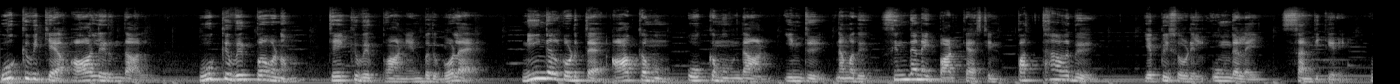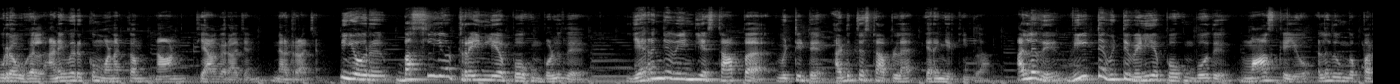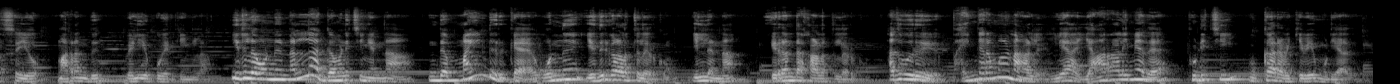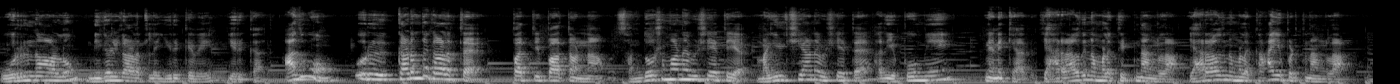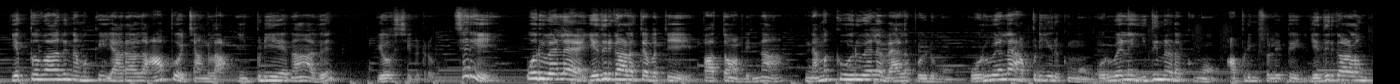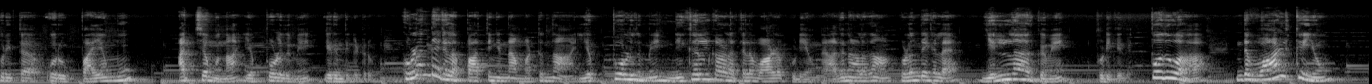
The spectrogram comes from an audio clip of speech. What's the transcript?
ஊக்குவிக்க ஆள் இருந்தால் ஊக்குவிப்பவனும் தேக்கு விற்பான் என்பது போல நீங்கள் கொடுத்த ஆக்கமும் ஊக்கமும் தான் இன்று நமது சிந்தனை பாட்காஸ்டின் பத்தாவது எபிசோடில் உங்களை சந்திக்கிறேன். உறவுகள் அனைவருக்கும் வணக்கம். நான் தியாகராஜன் நடராஜன். நீங்கள் ஒரு பஸ்லயோ ட்ரெயின்லயோ போகும் பொழுது இறங்க வேண்டிய ஸ்டாப்பை விட்டுட்டு அடுத்த ஸ்டாப்ல இறங்கியிருக்கீங்களா? அல்லது வீட்டை விட்டு வெளியே போகும்போது மாஸ்கையோ அல்லது உங்க பர்ஸையோ மறந்து வெளியே போயிருக்கீங்களா? இதுல ஒண்ணு நல்லா கவனிச்சிங்கன்னா இந்த மைண்ட் இருக்க ஒண்ணு எதிர்காலத்துல இருக்கும். இல்லைன்னா இறந்த காலத்துல இருக்கும். அது ஒரு பயங்கரமான ஆள் இல்லையா? யாராலையுமே அதை பிடிச்சி உட்கார வைக்கவே முடியாது. ஒரு நாளும் நிகழ்காலத்துல இருக்கவே இருக்காது. அதுவும் ஒரு கடந்த காலத்தை பத்தி பார்த்தோம்னா சந்தோஷமான விஷயத்தைய மகிழ்ச்சியான விஷயத்த அது எப்பவுமே நினைக்காது. யாராவது நம்மளை திட்டினாங்களா? யாராவது நம்மளை காயப்படுத்தினாங்களா? எப்பவாவது நமக்கு யாராவது ஆப்பு வச்சாங்களா? இப்படியே தான் அது யோசிச்சுக்கிட்டு இருக்கும். சரி ஒருவேளை எதிர்காலத்தை பத்தி பார்த்தோம் அப்படின்னா நமக்கு ஒருவேளை வேலை போயிடுமோ? ஒருவேளை அப்படி இருக்குமோ? ஒருவேளை இது நடக்குமோ? அப்படின்னு சொல்லிட்டு எதிர்காலம் குறித்த ஒரு பயமும் அச்சமும் தான் எப்பொழுதுமே இருந்துகிட்டு இருக்கும். குழந்தைகளை பார்த்தீங்கன்னா மட்டும்தான் எப்பொழுதுமே நிகழ்காலத்தில் வாழக்கூடியவங்க. அதனால தான் குழந்தைகளை எல்லாருக்குமே பிடிக்குது. பொதுவாக இந்த வாழ்க்கையும்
